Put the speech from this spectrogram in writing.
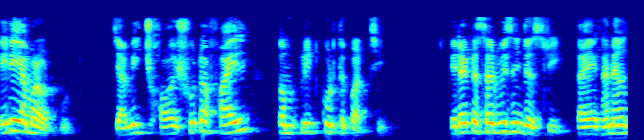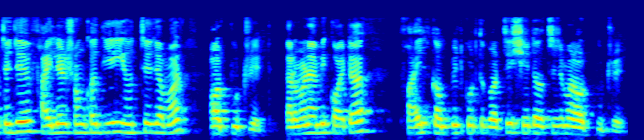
এটাই আমার আউটপুট যে আমি ছয়শোটা ফাইল কমপ্লিট করতে পারছি। এটা একটা সার্ভিস ইন্ডাস্ট্রি তাই এখানে হচ্ছে যে ফাইলের সংখ্যা দিয়েই হচ্ছে যে আমার আউটপুট রেট তার মানে আমি কয়টা ফাইল কমপ্লিট করতে পারছি সেটা হচ্ছে যে আমার আউটপুট রেট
